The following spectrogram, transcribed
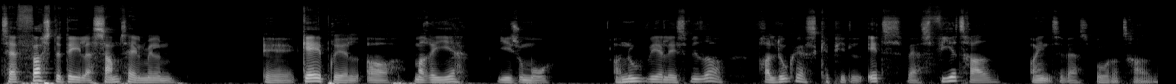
tage første del af samtalen mellem øh, Gabriel og Maria, Jesu mor. Og nu vil jeg læse videre fra Lukas kapitel 1, vers 34 og ind til vers 38.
